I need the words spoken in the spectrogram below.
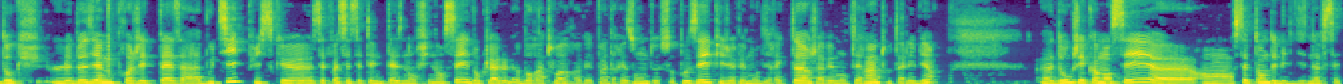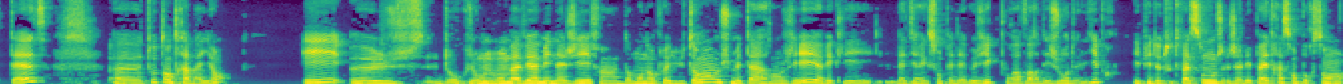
donc le deuxième projet de thèse a abouti, puisque cette fois-ci c'était une thèse non financée, donc là le laboratoire avait pas de raison de s'opposer, puis j'avais mon directeur, j'avais mon terrain, tout allait bien. Euh, donc j'ai commencé euh, en septembre 2019 cette thèse, euh, tout en travaillant. Et donc on, m'avait aménagé, enfin dans mon emploi du temps, je m'étais arrangé avec la direction pédagogique pour avoir des jours de libre. Et puis de toute façon, j'allais pas être à 100%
